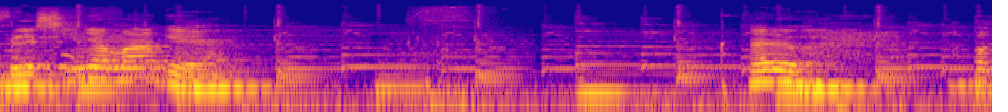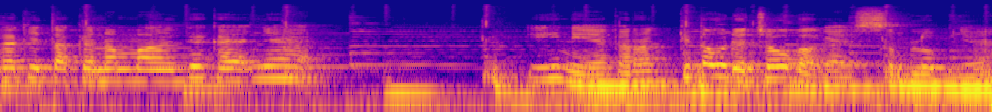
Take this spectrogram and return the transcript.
Blessingnya mage ya. Aduh, apakah kita kena mage kayaknya ini ya karena kita udah coba guys sebelumnya.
